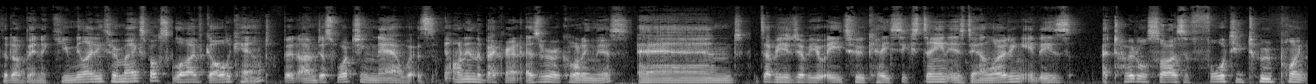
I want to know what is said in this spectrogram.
That I've been accumulating through my Xbox Live Gold account, but I'm just watching now. It's on in the background as we're recording this, and WWE 2K16 is downloading. It is a total size of 42.19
